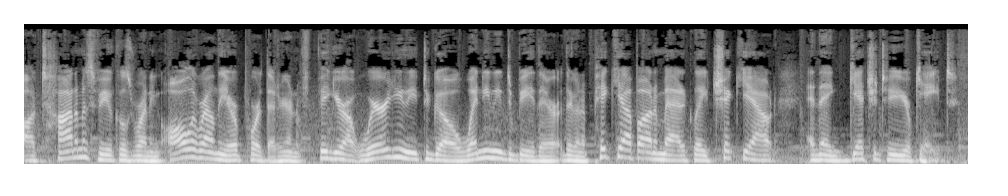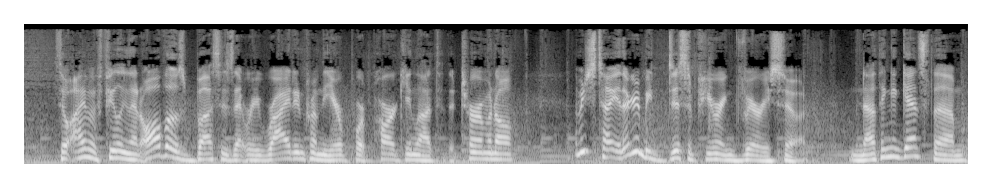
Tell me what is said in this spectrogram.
autonomous vehicles running all around the airport that are going to figure out where you need to go, when you need to be there. They're going to pick you up automatically, check you out, and then get you to your gate. So I have a feeling that all those buses that we ride in from the airport parking lot to the terminal, let me just tell you, they're going to be disappearing very soon. Nothing against them,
